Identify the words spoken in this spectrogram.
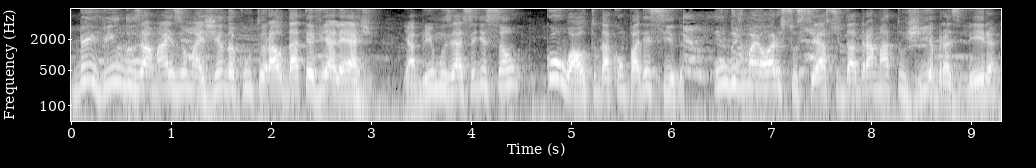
Bem-vindos a mais uma agenda cultural da TV Alerj. E abrimos essa edição com o Alto da Compadecida. Um dos maiores sucessos da dramaturgia brasileira,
